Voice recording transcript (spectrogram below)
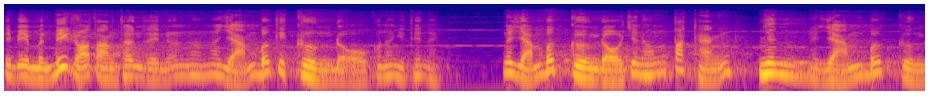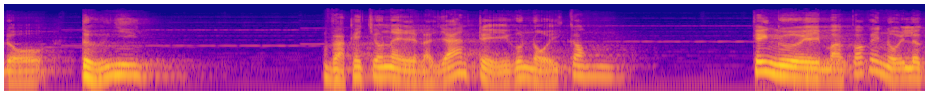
thì bây giờ mình biết rõ toàn thân thì nó, nó, nó giảm bớt cái cường độ của nó như thế này nó giảm bớt cường độ chứ nó không tắt hẳn, nhưng giảm bớt cường độ tự nhiên. Và cái chỗ này là giá trị của nội công. Cái người mà có cái nội lực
